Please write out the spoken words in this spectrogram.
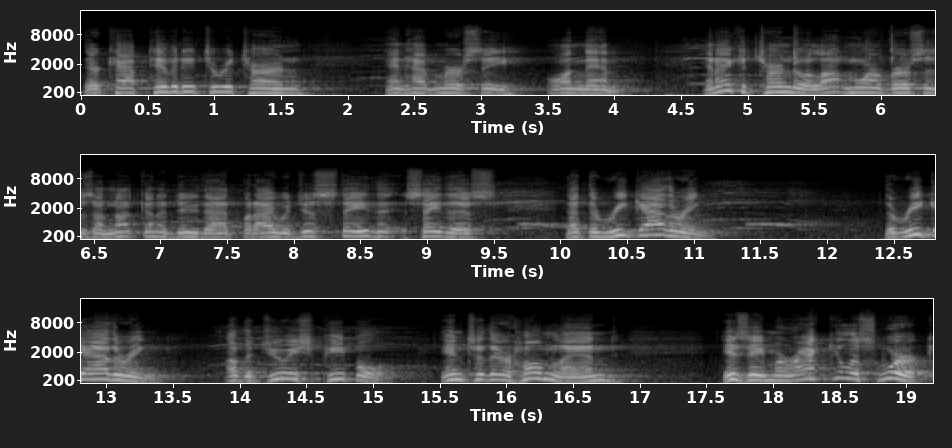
their captivity to return and have mercy on them. And I could turn to a lot more verses. I'm not going to do that, but I would just say, say this that the regathering the regathering of the Jewish people into their homeland is a miraculous work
